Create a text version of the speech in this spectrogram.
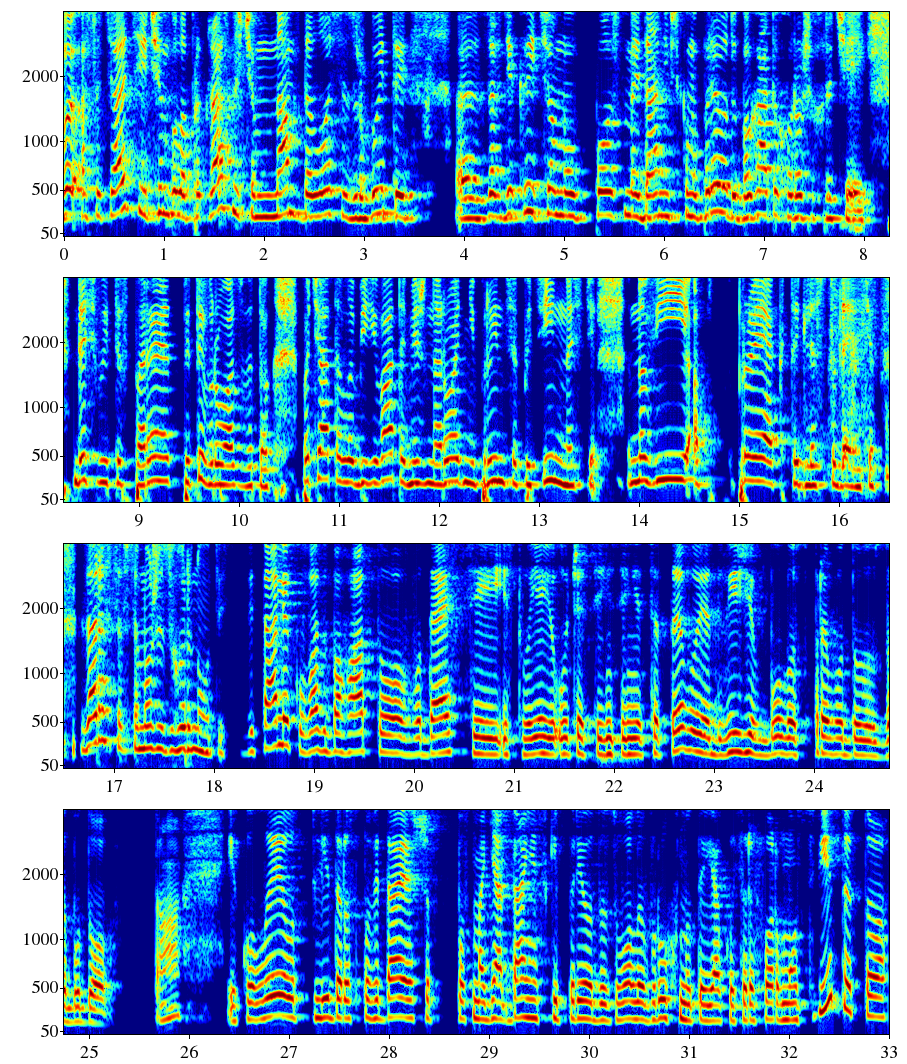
в асоціації, чим була прекрасна, що нам вдалося зробити е, завдяки цьому постмайданівському періоду багато хороших речей, десь вийти вперед, піти в розвиток, почати лобіювати міжнародні принципи цінності, нові проекти для студентів. Зараз це все може згорнутися. Віталік, у вас багато в Одесі із твоєю участі з ініціативою двіжів було з приводу забудов. Та? І коли от лідер розповідає, що постмайданівський період дозволив рухнути якось реформу освіти, то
